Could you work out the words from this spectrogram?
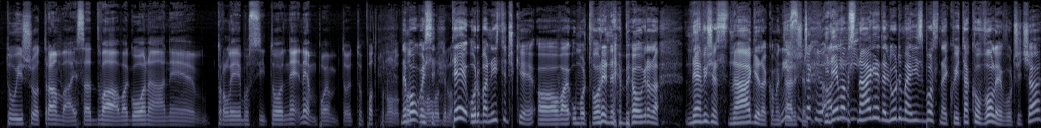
tu išao tramvaj sa dva vagona, a ne trolebus i to, ne, nemam pojem, to je to potpuno, Ne potpuno mogu, ludilo. te urbanističke ovaj, umotvorene Beograda nema više snage da komentarišem. Čak ni- I ali nemam i- snage da ljudima iz Bosne koji tako vole Vučića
